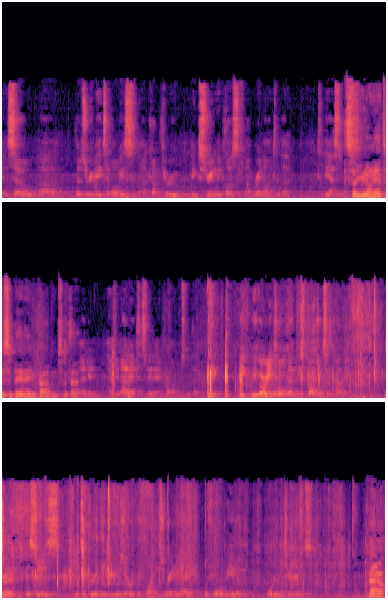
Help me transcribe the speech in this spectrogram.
And so, uh, those rebates have always uh, come through extremely close, if not right on to the, to the estimates. So you don't anticipate any problems with I that? do, I do not anticipate any problems with that. We, we've already told them these projects are coming. Right. As soon as it's approved, we reserve the funds right away before we even order materials. Now,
